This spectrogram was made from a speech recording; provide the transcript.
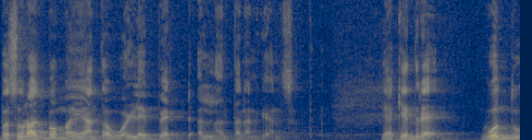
ಬಸವರಾಜ ಬೊಮ್ಮಾಯಿ ಅಂತ ಒಳ್ಳೆ ಬೆಟ್ ಅಲ್ಲ ಅಂತ ನನಗೆ ಅನಿಸುತ್ತೆ. ಯಾಕೆಂದರೆ ಒಂದು,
